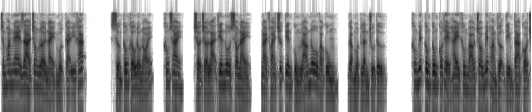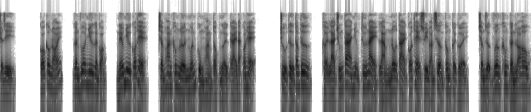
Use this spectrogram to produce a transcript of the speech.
Trầm hoan nghe ra trong lời này một cái ý khác. Sưởng công khấu đầu nói, không sai, chờ trở lại thiên đô sau này, ngài phải trước tiên cùng lão nô vào cùng, gặp một lần chủ tử. Không biết công công có thể hay không báo cho biết hoàng thượng tìm ta có chuyện gì? Có câu nói, gần vua như gần cọp, nếu như có thể trầm hoan không lớn muốn cùng hoàng tộc người cài đặt quan hệ. Chủ tử tâm tư, khởi là chúng ta những thứ này làm nô tài có thể suy đoán xưởng công cười cười, trầm dược vương không cần lo âu,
